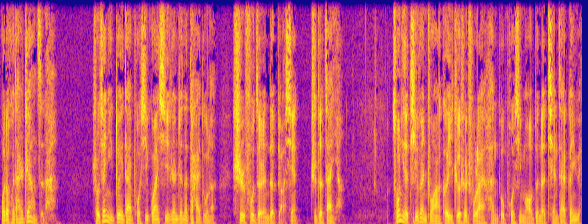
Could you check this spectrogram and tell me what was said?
我的回答是这样子的：首先，你对待婆媳关系认真的态度呢，是负责任的表现，值得赞扬。从你的提问中啊，可以折射出来很多婆媳矛盾的潜在根源。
